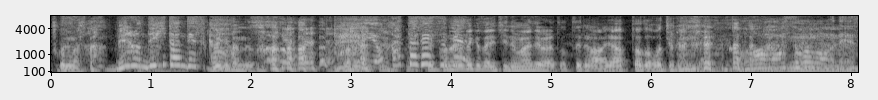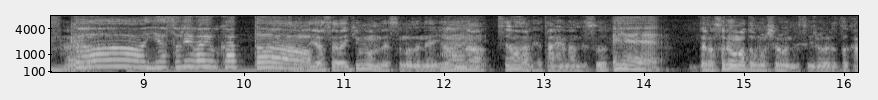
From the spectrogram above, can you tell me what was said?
作りました。メロンできたんですか？できたんです。よかったですこれだけねど1年前で言われたっていうのはやったぞっていう感じで。ああそうですか、い、やそれはよかっそたれで野菜は生き物ですのでねい。ろんな世話がね大変なんです。ええ。だからそれもまた面白いんです。いろいろと考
